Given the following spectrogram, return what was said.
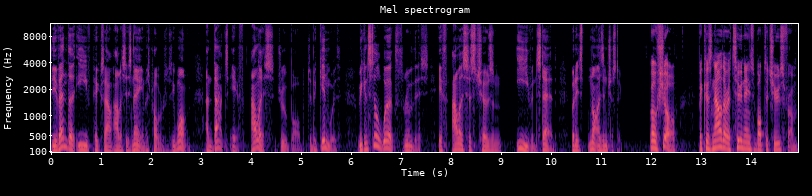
The event that Eve picks out Alice's name has probability 1, and that's if Alice drew Bob to begin with. We can still work through this if Alice has chosen Eve instead, but it's not as interesting. Well, sure, because now there are two names for Bob to choose from,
